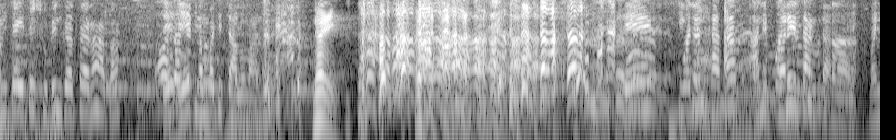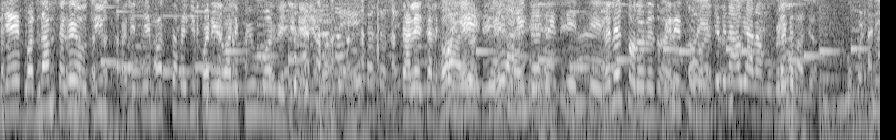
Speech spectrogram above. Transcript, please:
आमच्या इथे शूटिंग करताय ना आता ते एक नंबरची चालू माणसं. नाही. ते चिकन खातात आणि पनीर सांगतात. म्हणजे बदनाम सगळे होतील आणि ते मस्तपैकी पनीरवाले प्युअर व्हेजिटेरियन चालेल चालेल. हो हे हे shooting करताय ते- ते- गणेश सोनवणे गणेश सोनवणे. आणि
